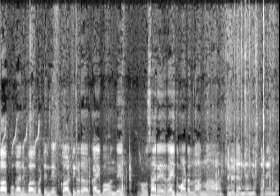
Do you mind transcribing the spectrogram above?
కాపు కానీ బాగా పట్టింది. క్వాలిటీ కూడా కాయ బాగుంది. ఒకసారి రైతు మాటల్లో అన్న చిన్నడి అన్న ఏం చెప్తాడు ఏందో.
